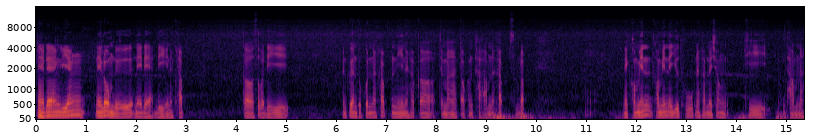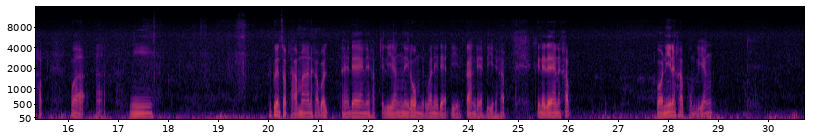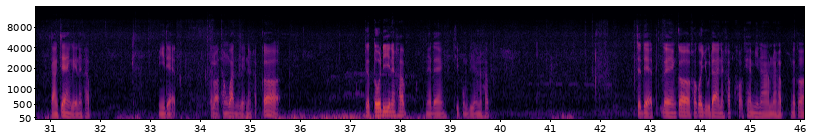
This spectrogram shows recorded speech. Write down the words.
แหนแดงเลี้ยงในร่มหรือในแดดดีนะครับ ก็สวัสดีเพื่อนๆทุกคนนะครับ วันนี้นะครับก็จะมาตอบคำถามนะครับสำหรับในคอมเมนต์คอมเมนต์ใน YouTube นะครับในช่องที่ผมทำนะครับ ว่ามีเพื่อนๆสอบถามมานะครับ ว่าหนแดงเนี่ยครับจะเลี้ยงในร่มหรือว่าในแดดดีกลางแดดดีนะครับ คือในแดงนะครับบ่อนี้นะครับผมเลี้ยง กลางแจ้งเลยนะครับ มีแดดตลอดทั้งวันเลยนะครับ ก็ เติบโตดีนะครับแหนแดงที่ผมเลี้ยงนะครับ จะแดดแรงก็เขาก็อยู่ได้นะครับ ขอแค่มีน้ำนะครับ แล้วก็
